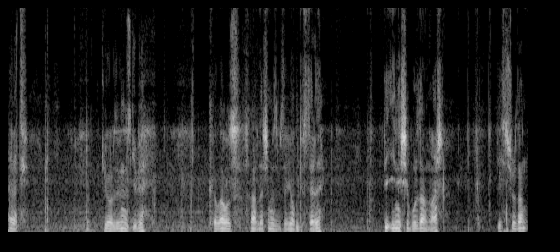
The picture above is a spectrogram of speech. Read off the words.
Evet. Gördüğünüz gibi Kılavuz kardeşimiz bize yol gösterdi. Bir inişi buradan var. Biz şuradan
